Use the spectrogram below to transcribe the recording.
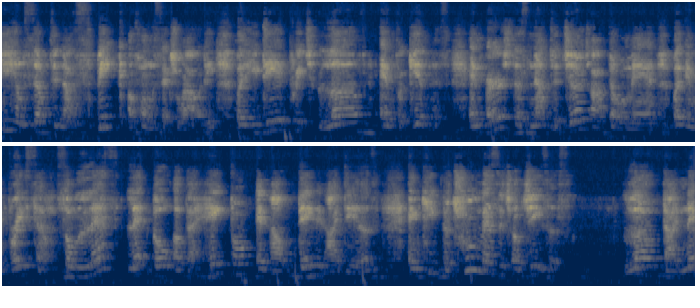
He himself did not speak of homosexuality, but he did preach love and forgiveness and urged us not to judge our fellow man, but embrace him. So let's let go of the hateful and outdated ideas and keep the true message of Jesus. Love thy neighbor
